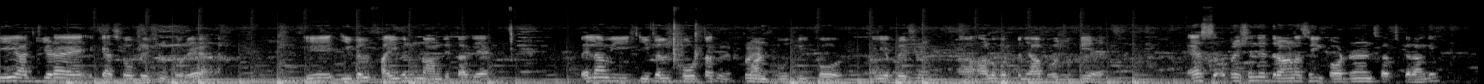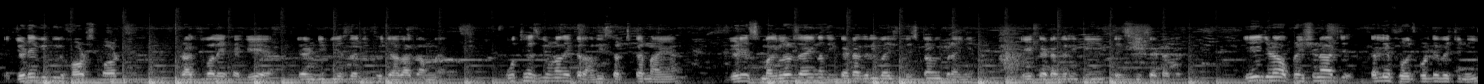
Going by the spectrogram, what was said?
ਇਹ ਅੱਜ ਜਿਹੜਾ ਹੈ ਇੱਕ ਐਸਾ ਆਪਰੇਸ਼ਨ ਹੋ ਰਿਹਾ ਹੈ, ਇਹ ਈਗਲ 5 ਨੂੰ ਨਾਮ ਦਿੱਤਾ ਗਿਆ ਹੈ। ਪਹਿਲਾਂ ਵੀ ਈਗਲ 4 ਤੱਕ 1 2 3 4 ਇਹ ਆਪਰੇਸ਼ਨ ਆਲ ਓਵਰ ਪੰਜਾਬ ਹੋ ਚੁੱਕੀ ਹੈ। ਇਸ ਆਪਰੇਸ਼ਨ ਦੇ ਦੌਰਾਨ ਅਸੀਂ ਕੋਆਰਡੀਨੇਟ ਸਰਚ ਕਰਾਂਗੇ। ਕਿ ਜਿਹੜੇ ਵੀ ਕੋਈ ਹੌਟ ਸਪੌਟ ਡਰੱਗਸ ਵਾਲੇ ਹੈਗੇ ਆ, ਜਾਂ ਐਨਡੀਪੀਐਸ ਦਾ ਜਿੱਥੇ ਜ਼ਿਆਦਾ ਕੰਮ ਹੈ, ਉੱਥੇ ਅਸੀਂ ਉਹਨਾਂ ਦੇ ਘਰਾਂ ਦੀ ਸਰਚ ਕਰਨ ਆਏ ਆ ਜਿਹੜੇ ਸਮਗਲਰਸ ਆ, ਇਹਨਾਂ ਦੀ ਕੈਟਾਗਰੀ ਵਾਈਜ਼ ਲਿਸਟਾਂ ਵੀ ਬਣਾਈਆਂ। ਇਹ ਕੈਟਾਗਰੀ ਬੀ ਤੇ ਸੀ ਕੈਟਾਗਰੀ ਇਹ ਜਿਹੜਾ ਆਪਰੇਸ਼ਨ ਅੱਜ ਇਕੱਲੇ ਫਿਰੋਜ਼ਪੁਰ ਦੇ ਵਿੱਚ ਨਹੀਂ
